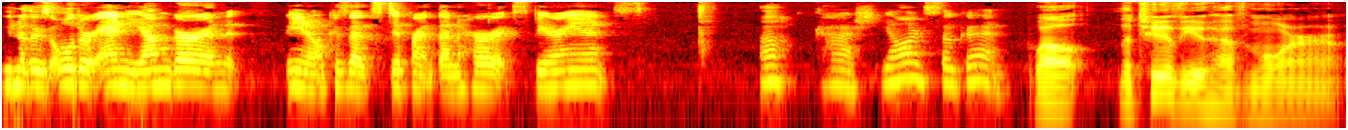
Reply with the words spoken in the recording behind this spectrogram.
You know, there's older and younger, and, you know, because that's different than her experience. Oh, gosh. Y'all are so good. well the two of you have more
